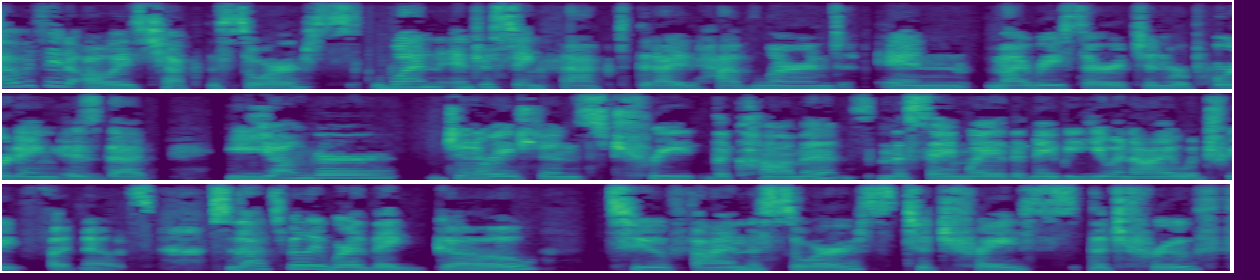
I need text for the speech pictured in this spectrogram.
I would say to always check the source. One interesting fact that I have learned in my research and reporting is that younger generations treat the comments in the same way that maybe you and I would treat footnotes. So that's really where they go to find the source, to trace the truth.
